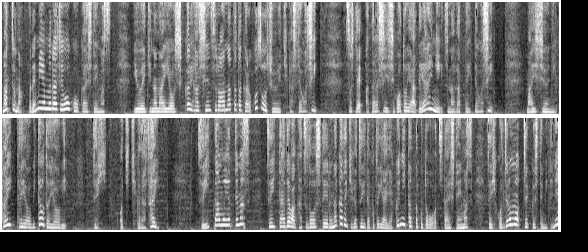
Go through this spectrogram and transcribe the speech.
マッチョなプレミアムラジオを公開しています。有益な内容をしっかり発信するあなただからこそ収益化してほしい。そして新しい仕事や出会いにつながっていってほしい。毎週2回火曜日と土曜日。ぜひお聴きください。ツイッターもやってます。ツイッターでは活動している中で気がついたことや役に立ったことをお伝えしています。ぜひこちらもチェックしてみてね。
